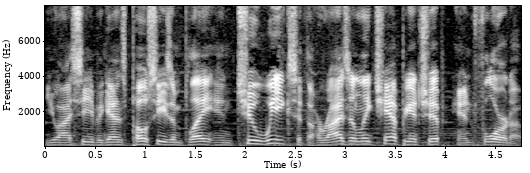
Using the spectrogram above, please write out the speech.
UIC begins postseason play in two weeks at the Horizon League Championship in Florida.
